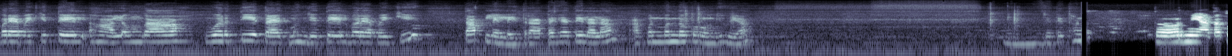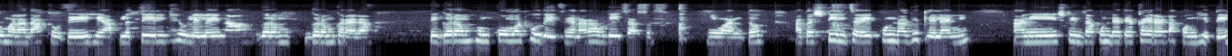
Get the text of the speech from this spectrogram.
बऱ्यापैकी तेल हां लवंगा वरती येत आहेत म्हणजे तेल बऱ्यापैकी तापलेले तर आता ह्या तेलाला आपण बंद करून घेऊया. म्हणजे ते थंड तर मी आता तुम्हाला दाखवते हे आपलं तेल ठेवलेलं आहे ना गरम गरम करायला. ते गरम होऊन कोमट होऊ द्यायचं याला राहू द्यायचं असंच निवांत. आता स्टीलचा एक कुंडा घेतलेला आहे मी. आणि स्टीलच्या कुंड्यात या कैरा टाकून घेते.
